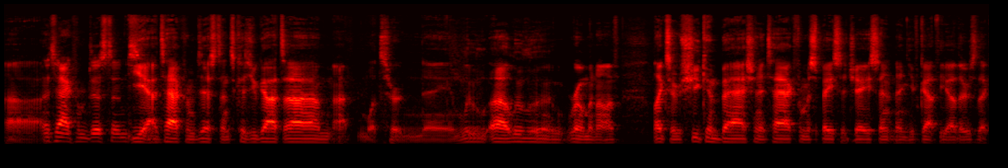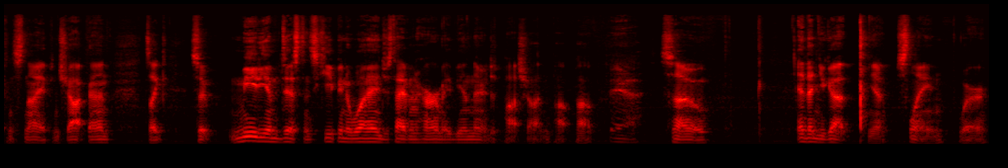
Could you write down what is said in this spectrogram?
Uh, Attack from distance. yeah, attack from distance because you got um, uh, what's her name, Lulu, uh, Lulu Romanov. Like so, she can bash and attack from a space adjacent. And then you've got the others that can snipe and shotgun. It's like so medium distance, keeping away and just having her maybe in there and just pot shot and pop pop. Yeah. So, and then you got you know Sláine where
